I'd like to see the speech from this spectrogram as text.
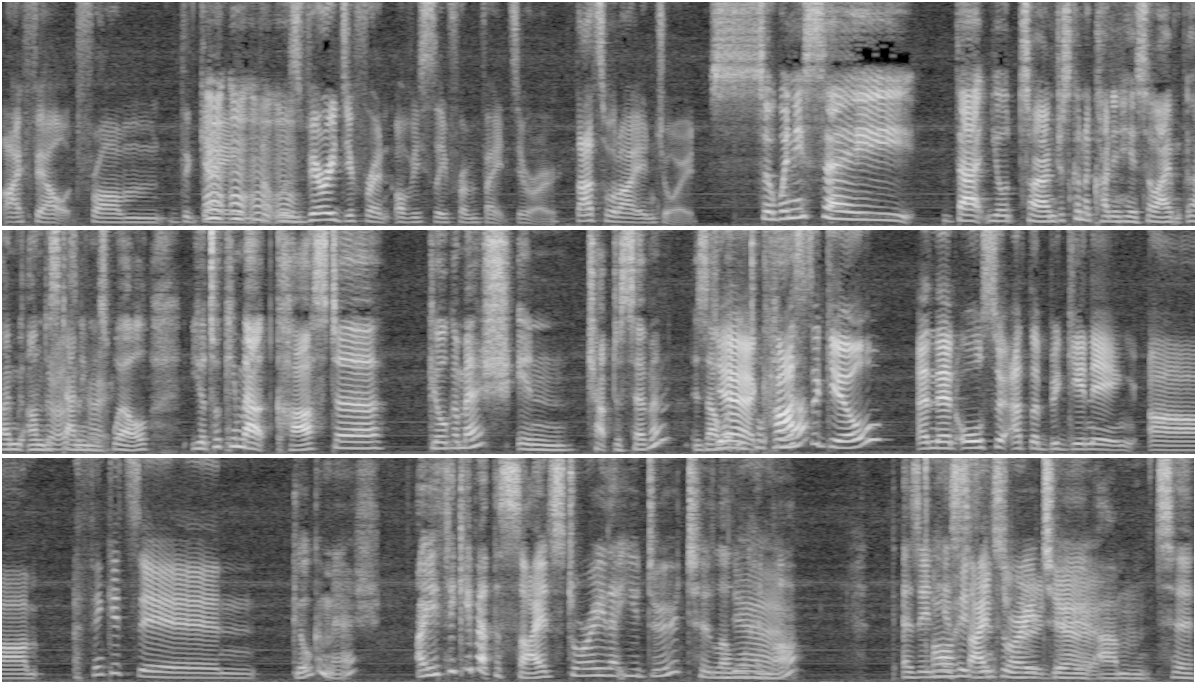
I felt from the mm, mm, game mm, that was very different obviously from Fate Zero. That's what I enjoyed. So when you say that you're sorry, I'm just going to cut in here so I'm, I'm understanding okay. as well. You're talking about caster Gilgamesh in chapter seven. Is that what yeah, you're talking about? Caster Gil and then also at the beginning um I think it's in Gilgamesh. Are you thinking about the side story that you do to level him up? As in Oh, his his side story to yeah. um to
